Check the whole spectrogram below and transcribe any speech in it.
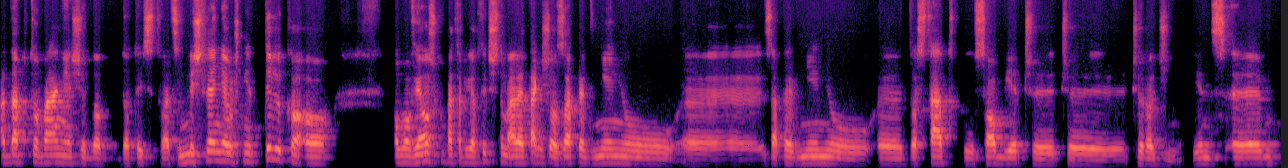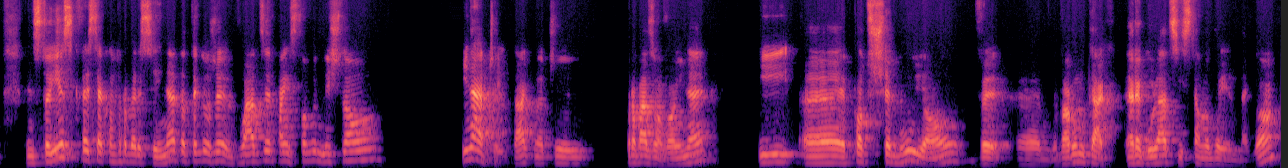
adaptowania się do, do tej sytuacji, myślenia już nie tylko o obowiązku patriotycznym, ale także o zapewnieniu, e, zapewnieniu e, dostatku sobie czy, czy, czy rodzinie. Więc, e, więc to jest kwestia kontrowersyjna, dlatego że władze państwowe myślą inaczej, tak? Znaczy prowadzą wojnę i potrzebują w warunkach regulacji stanu wojennego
